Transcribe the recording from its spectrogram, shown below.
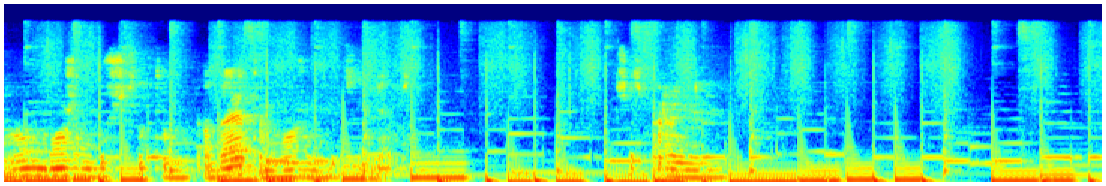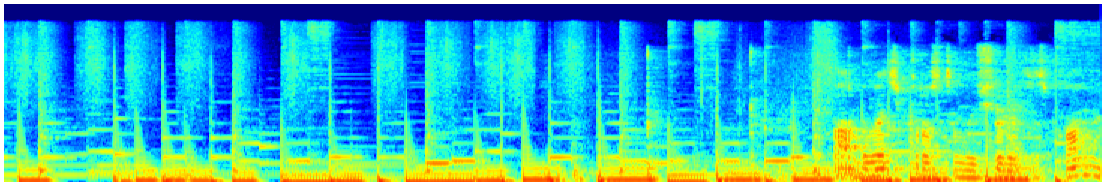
но может быть что-то выпадает, а может быть и нет. Сейчас проверим. А, давайте просто его еще раз заспавним.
